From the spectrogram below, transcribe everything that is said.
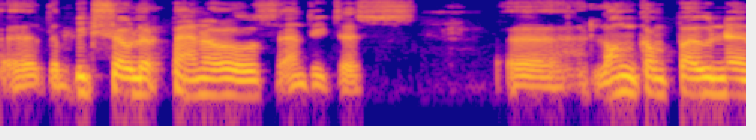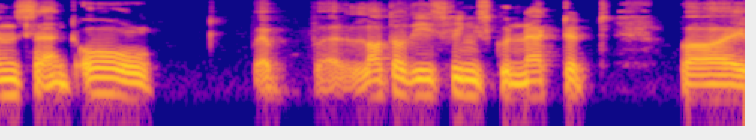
uh, the big solar panels and it has uh, long components and all a, a, lot of these things connected by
